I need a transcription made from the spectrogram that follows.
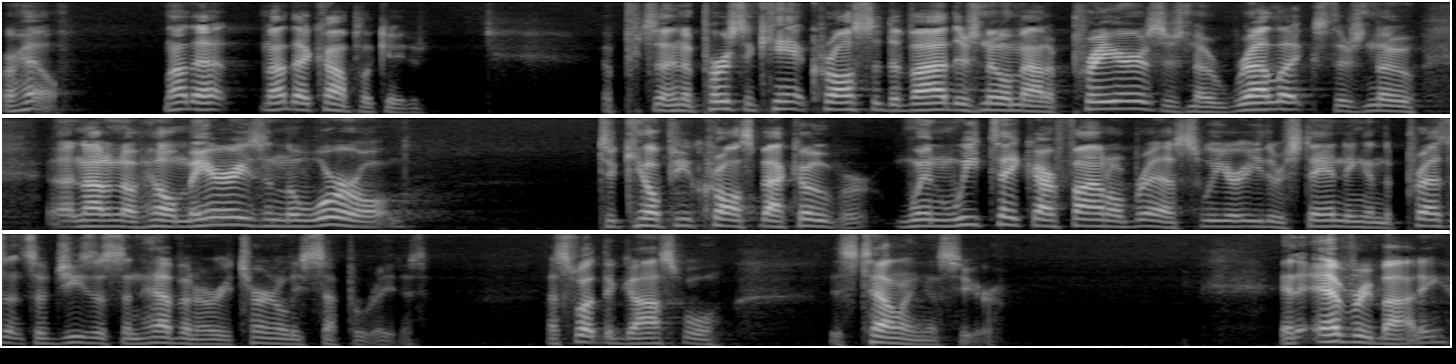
or hell. Not that, not that complicated. And a person can't cross the divide. There's no amount of prayers, there's no relics, there's no uh, not enough Hail Marys in the world to help you cross back over. When we take our final breaths, we are either standing in the presence of Jesus in heaven or eternally separated. That's what the gospel is telling us here. And everybody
